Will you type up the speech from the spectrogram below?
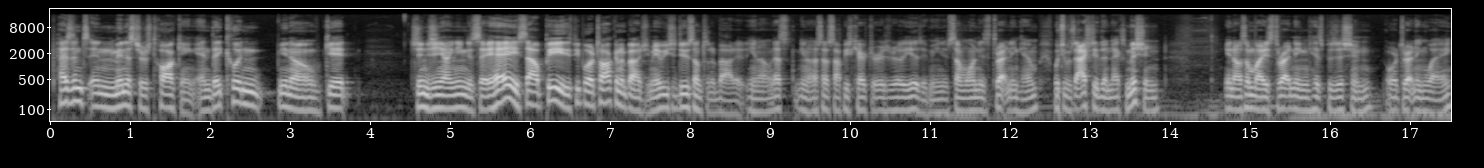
Peasants and ministers talking, and they couldn't, you know, get Jin Jiang to say, "Hey, Cao Pi, these people are talking about you. Maybe you should do something about it." You know, that's you know that's how Cao Pi's character is really is. I mean, if someone is threatening him, which was actually the next mission, you know, somebody's threatening his position or threatening way,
